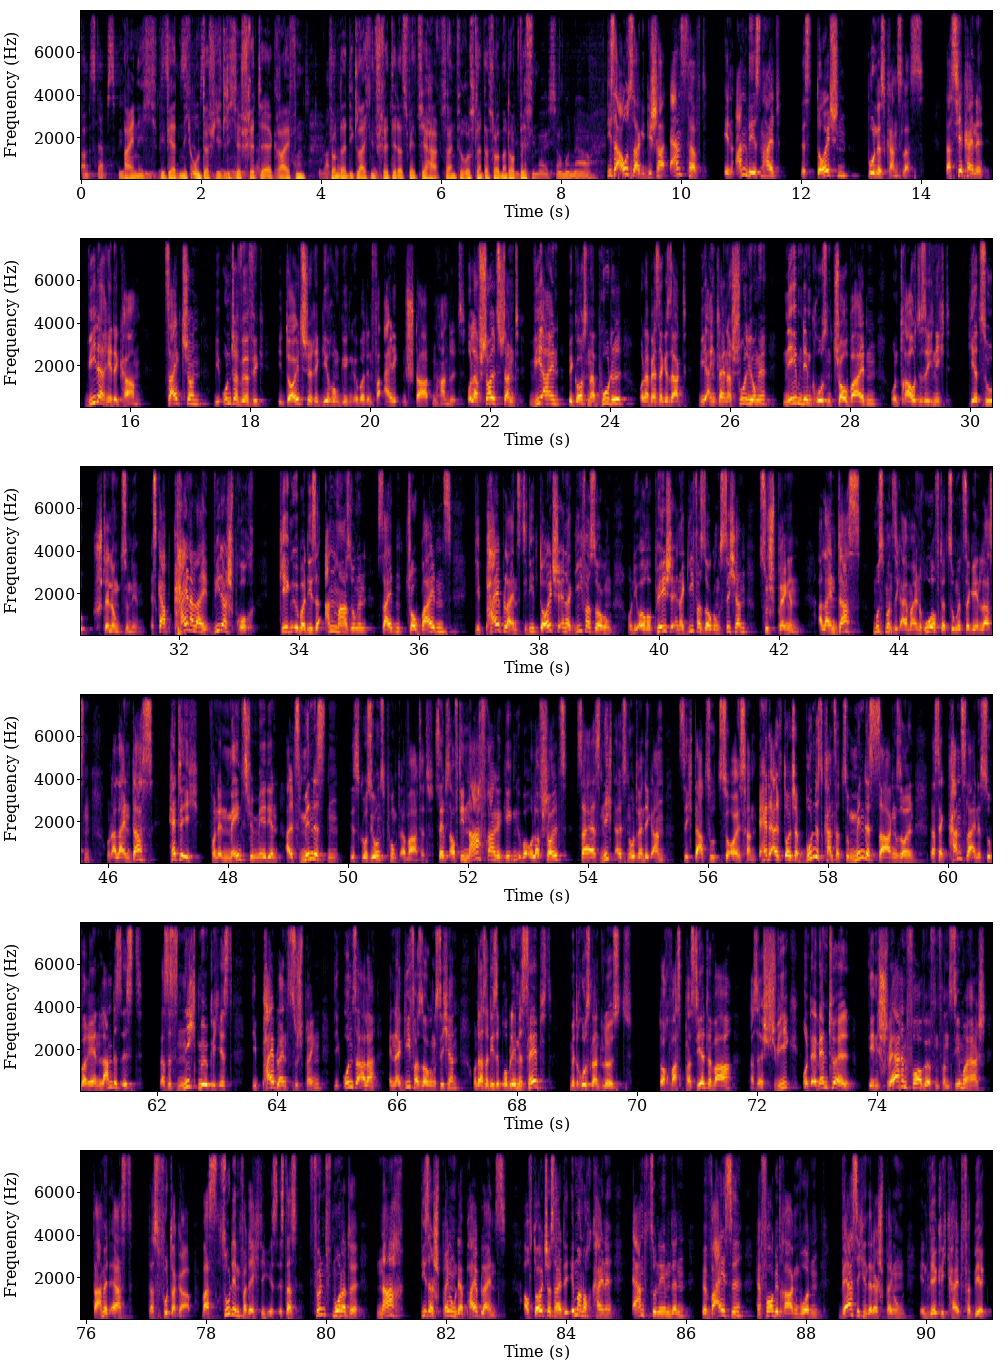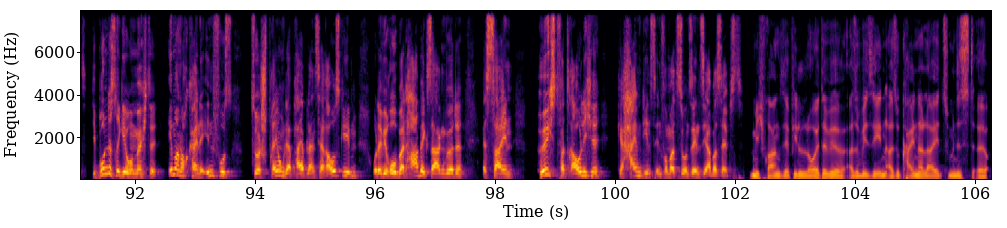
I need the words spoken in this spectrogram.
einig. Wir werden nicht unterschiedliche Schritte ergreifen, sondern die gleichen Schritte. Das wird sehr hart sein für Russland, das soll man dort wissen. Diese Aussage geschah ernsthaft in Anwesenheit des deutschen Bundeskanzlers. Dass hier keine Widerrede kam, zeigt schon, wie unterwürfig die deutsche Regierung gegenüber den Vereinigten Staaten handelt. Olaf Scholz stand wie ein begossener Pudel oder besser gesagt wie ein kleiner Schuljunge neben dem großen Joe Biden und traute sich nicht, hierzu Stellung zu nehmen. Es gab keinerlei Widerspruch gegenüber diese Anmaßungen seitens Joe Bidens, die Pipelines, die die deutsche Energieversorgung und die europäische Energieversorgung sichern, zu sprengen. Allein das muss man sich einmal in Ruhe auf der Zunge zergehen lassen. Und allein das hätte ich von den Mainstream-Medien als mindesten Diskussionspunkt erwartet. Selbst auf die Nachfrage gegenüber Olaf Scholz sah er es nicht als notwendig an, sich dazu zu äußern. Er hätte als deutscher Bundeskanzler zumindest sagen sollen, dass er Kanzler eines souveränen Landes ist, dass es nicht möglich ist, die Pipelines zu sprengen, die unser aller Energieversorgung sichern und dass er diese Probleme selbst mit Russland löst. Doch was passierte war, dass er schwieg und eventuell den schweren Vorwürfen von Seymour Hersh damit erst das Futter gab. Was zudem verdächtig ist, ist, dass fünf Monate nach dieser Sprengung der Pipelines auf deutscher Seite immer noch keine ernstzunehmenden Beweise hervorgetragen wurden, wer sich hinter der Sprengung in Wirklichkeit verbirgt. Die Bundesregierung möchte immer noch keine Infos zur Sprengung der Pipelines herausgeben oder wie Robert Habeck sagen würde, es seien höchst vertrauliche Geheimdienstinformation sehen Sie aber selbst. Mich fragen sehr viele Leute. Wir, also wir sehen also keinerlei, zumindest äh,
